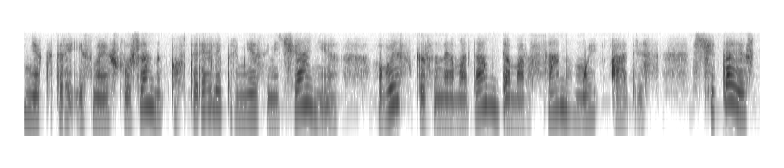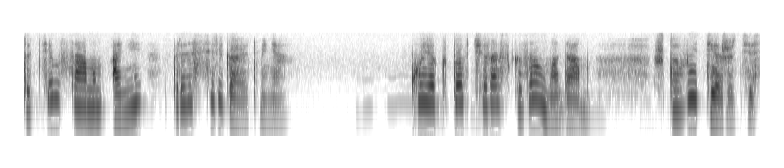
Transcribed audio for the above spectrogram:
Некоторые из моих служанок повторяли при мне замечания, высказанные мадам де Марсан в мой адрес, считая, что тем самым они предостерегают меня. Кое-кто вчера сказал мадам, что вы держитесь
